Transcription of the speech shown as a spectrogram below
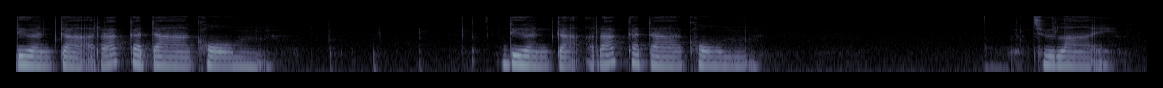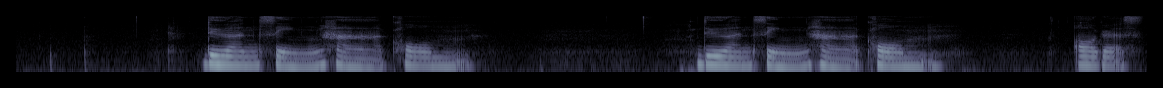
เดือนกรกฎาคม เดือนกรกฎาคม July เดือนสิงหาคม เดือนสิงหาคม August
